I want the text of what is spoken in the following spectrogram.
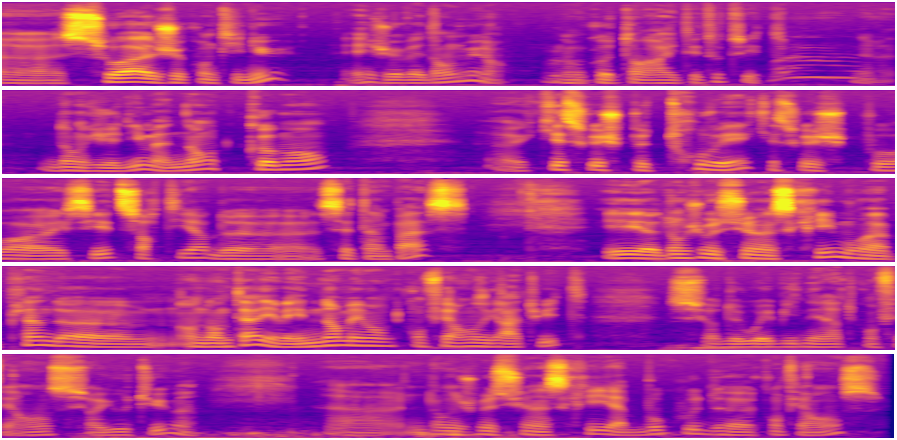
euh, soit je continue et je vais dans le mur. Mmh. Donc autant arrêter tout de suite. Donc j'ai dit maintenant comment, euh, qu'est-ce que je peux trouver, qu'est-ce que je pour euh, essayer de sortir de cette impasse. Et donc je me suis inscrit moi à plein de en dentaire, il y avait énormément de conférences gratuites sur des webinaires de conférences sur YouTube. donc je me suis inscrit à beaucoup de conférences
